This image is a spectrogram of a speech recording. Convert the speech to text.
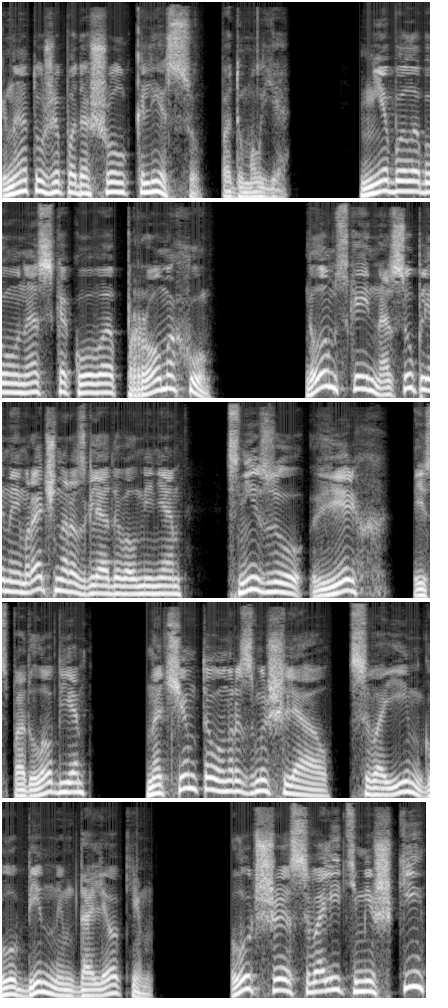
Гнат уже подошел к лесу, подумал я. Не было бы у нас какого промаху. Гломский насупленно и мрачно разглядывал меня. Снизу вверх из-под лобья, над чем-то он размышлял, своим глубинным далеким. «Лучше свалить мешки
